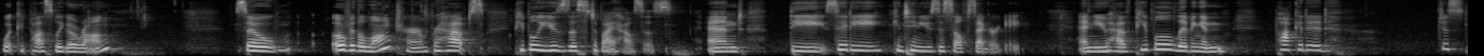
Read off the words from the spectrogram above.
what could possibly go wrong? So over the long term, perhaps people use this to buy houses and the city continues to self-segregate. And you have people living in pocketed just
